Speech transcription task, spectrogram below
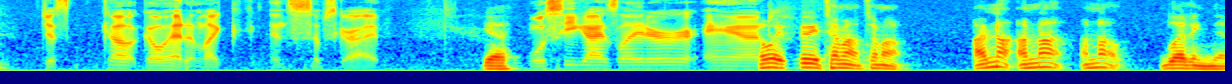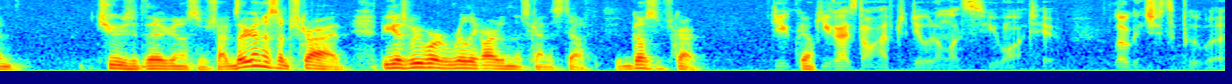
just go, go ahead and like and subscribe. Yeah. We'll see you guys later, and No wait, wait, wait, time out, time out. I'm not, I'm not, I'm not letting them choose if they're gonna subscribe. They're gonna subscribe because we work really hard on this kind of stuff. Go subscribe. you go. you guys don't have to do it unless you want to. Logan's just a pooba.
